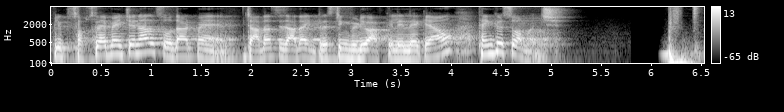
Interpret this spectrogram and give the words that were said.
please subscribe my channel so that मैं ज़्यादा से ज़्यादा इंटरेस्टिंग वीडियो आपके लिए लेके आऊँ थैंक यू सो मच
